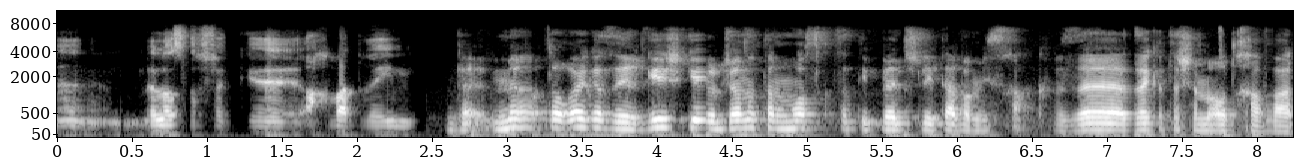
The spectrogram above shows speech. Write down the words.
אה, ללא ספק אה, אחוות רעים. ומאותו רגע זה הרגיש כאילו ג'ונתן מוס קצת איבד שליטה במשחק, וזה זה קטע שמאוד חבל.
